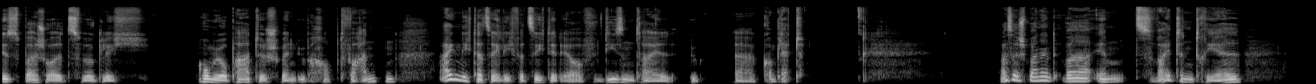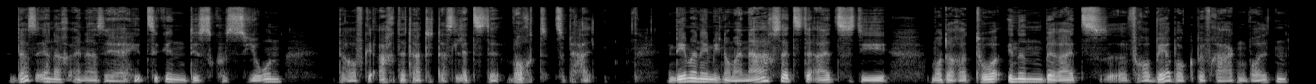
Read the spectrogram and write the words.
ist bei Scholz wirklich homöopathisch, wenn überhaupt vorhanden. Eigentlich tatsächlich verzichtet er auf diesen Teil äh, komplett. Was sehr spannend war im zweiten Triell, dass er nach einer sehr hitzigen Diskussion darauf geachtet hat, das letzte Wort zu behalten indem er nämlich nochmal nachsetzte, als die ModeratorInnen bereits äh, Frau Baerbock befragen wollten,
